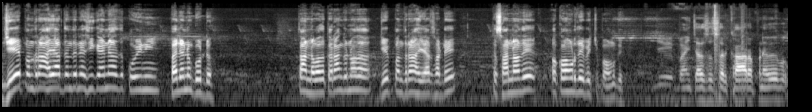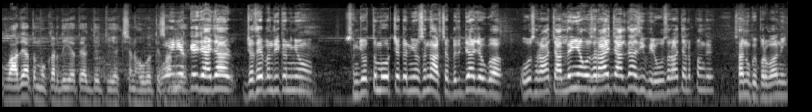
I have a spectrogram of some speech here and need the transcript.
ਜੇ 15000 ਦਿੰਦੇ ਨੇ ਅਸੀਂ ਕਹਿੰਦੇ ਹਾਂ ਤਾਂ ਕੋਈ ਨਹੀਂ ਪਹਿਲੇ ਨੂੰ ਗੁੱਡ। ਧੰਨਵਾਦ ਕਰਾਂਗੇ ਉਹਨਾਂ ਦਾ ਜੇ 15000 ਸਾਡੇ ਕਿਸਾਨਾਂ ਦੇ ਅਕਾਊਂਟ ਦੇ ਵਿੱਚ ਪਾਉਣਗੇ। ਜੇ ਬਾਈ ਚਾਂਸ ਸਰਕਾਰ ਆਪਣੇ ਵਾਅਦਿਆਂ ਤੋਂ ਮੁਕਰਦੀ ਹੈ ਤੇ ਅੱਗੇ ਕੀ ਐਕਸ਼ਨ ਹੋਊਗਾ ਕੋਈ ਕਿਸਾਨ ਨਹੀਂ ਦੇ? ਅੱਗੇ ਜਿਹੋ ਜਿਹਾ ਜਥੇਬੰਦੀ ਕਰਨੀਓ ਸੰਯੁਕਤ ਮੋਰਚੇ ਕਰਨੀਓ ਸੰਘਰਸ਼ ਵਿੱਢਿਆ ਜਾਊਗਾ ਉਸ ਰਾਹ ਚੱਲਦੇ ਹੀ ਆ ਉਸ ਰਾਹ ਚੱਲਦੇ ਹਾਂ ਅਸੀਂ ਫਿਰ ਉਸ ਰਾਹ ਚੱਲ ਪਾਂਗੇ ਸਾਨੂੰ ਕੋਈ ਪਰਵਾਹ ਨਹੀਂ।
